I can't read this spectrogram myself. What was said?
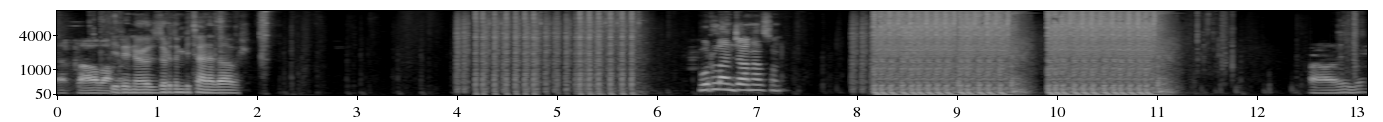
Ya sağa bak. Birini öldürdüm bir tane daha var. Vur lan Canazon. Sağıydı.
